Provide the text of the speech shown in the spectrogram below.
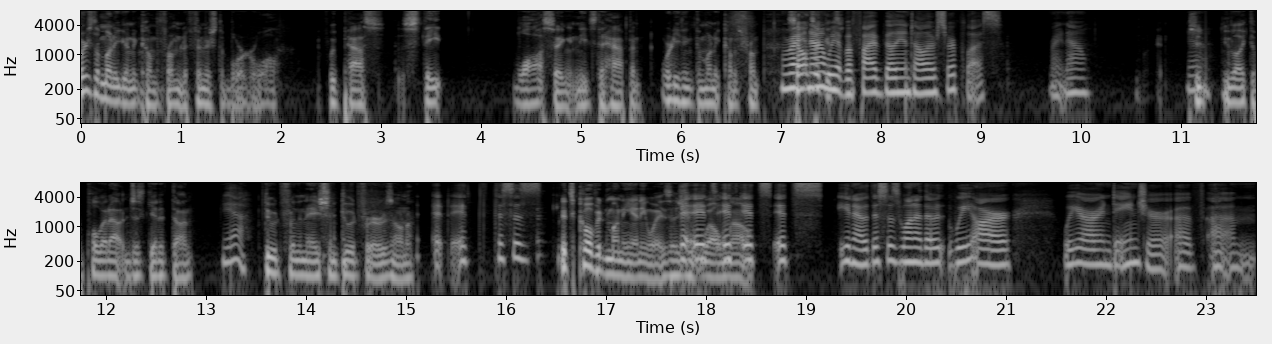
Where's the money going to come from to finish the border wall? If we pass state law saying it needs to happen, where do you think the money comes from? Right Sounds now like we have a five billion dollar surplus. Right now. so Yeah. you like to pull it out and just get it done. Yeah. Do it for the nation. Do it for Arizona. It it this is It's COVID money, anyways, as you it's well it's, know. it's it's you know this is one of those we are we are in danger of um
